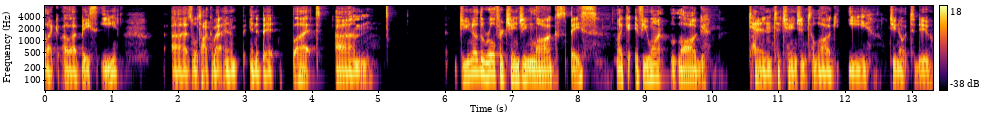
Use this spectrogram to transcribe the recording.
like uh, base e uh, as we'll talk about in a, in a bit. But um, do you know the rule for changing log space? Like if you want log 10 to change into log e, do you know what to do?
